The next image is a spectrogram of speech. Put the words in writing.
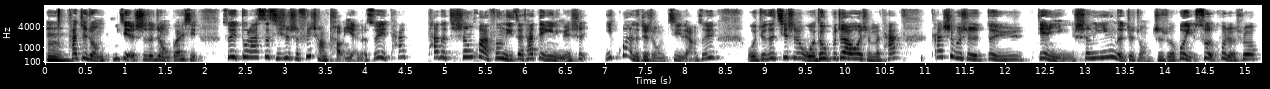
嗯，他这种图解式的这种关系，所以杜拉斯其实是非常讨厌的。所以他他的生化分离在他电影里面是一贯的这种伎俩。所以我觉得其实我都不知道为什么他他是不是对于电影声音的这种执着，或或或者说。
